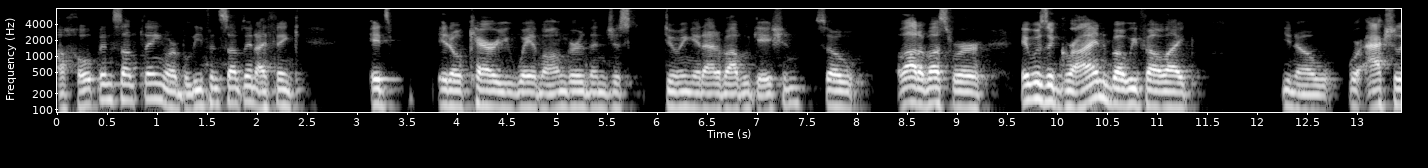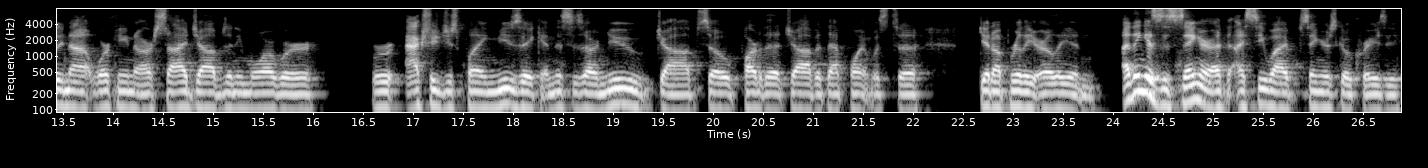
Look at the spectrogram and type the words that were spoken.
a hope in something or belief in something, I think it's it'll carry you way longer than just doing it out of obligation. So a lot of us were it was a grind, but we felt like, you know, we're actually not working our side jobs anymore. We're we're actually just playing music and this is our new job so part of that job at that point was to get up really early and i think as a singer i, th- I see why singers go crazy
